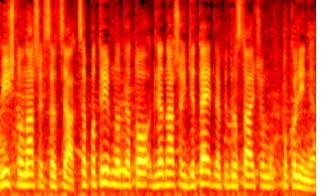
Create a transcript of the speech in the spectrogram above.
вічно в наших серцях. Це потрібно для того для наших дітей, для підростаючого покоління.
